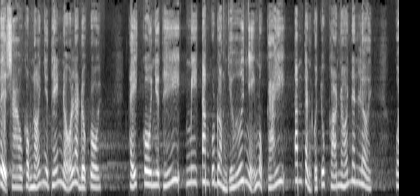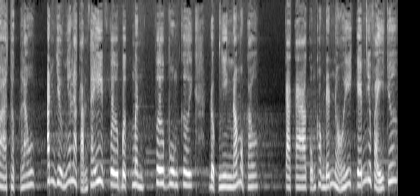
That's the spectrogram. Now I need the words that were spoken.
"Về sau không nói như thế nữa là được rồi." Thấy cô như thế, mi tâm của đoàn dứa nhảy một cái, tâm tình của chút khó nói nên lời. Qua thật lâu, anh dường như là cảm thấy vừa bực mình, vừa buồn cười, đột nhiên nói một câu. Ca ca cũng không đến nỗi kém như vậy chứ.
